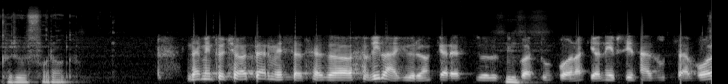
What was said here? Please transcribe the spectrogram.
körül forog de mint hogyha a természethez a világűrön keresztül ugattunk hm. volna ki a Népszínház utcából,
